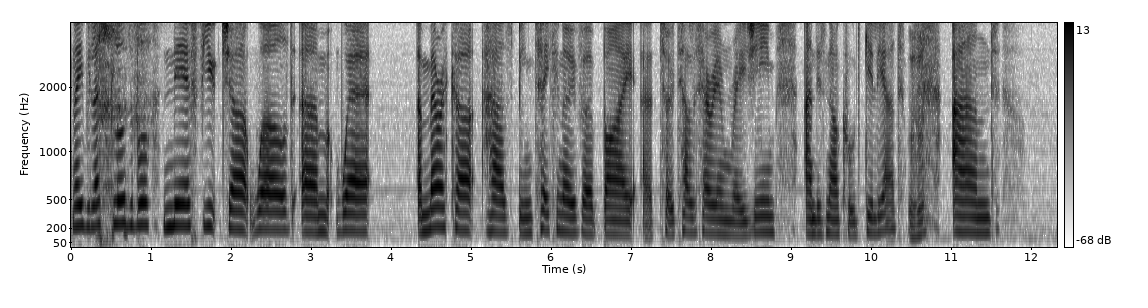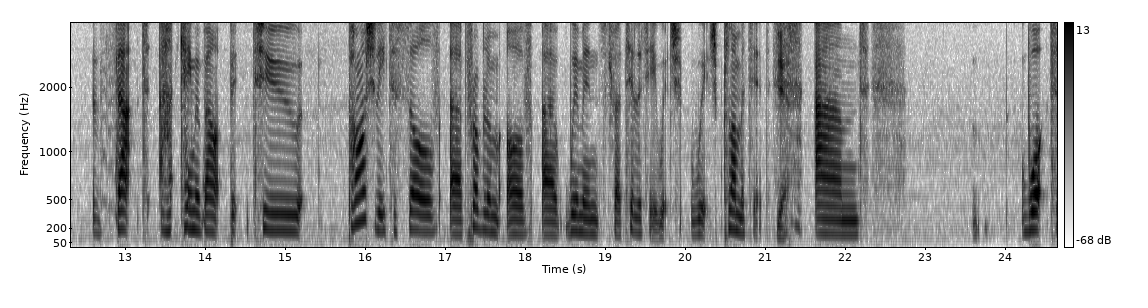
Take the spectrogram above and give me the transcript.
maybe less plausible, near future world um, where America has been taken over by a totalitarian regime and is now called Gilead, Mm-hmm. and that came about to partially to solve a problem of uh, women's fertility, which which plummeted Yes. and what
